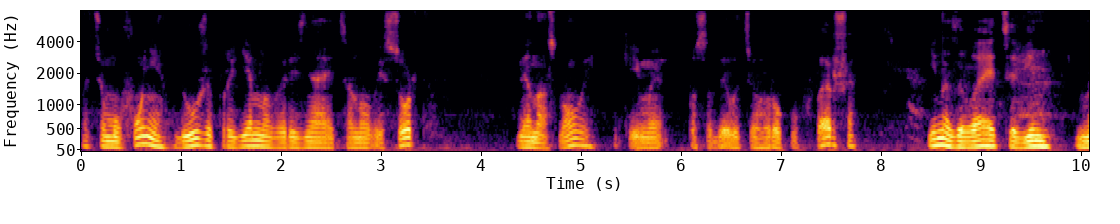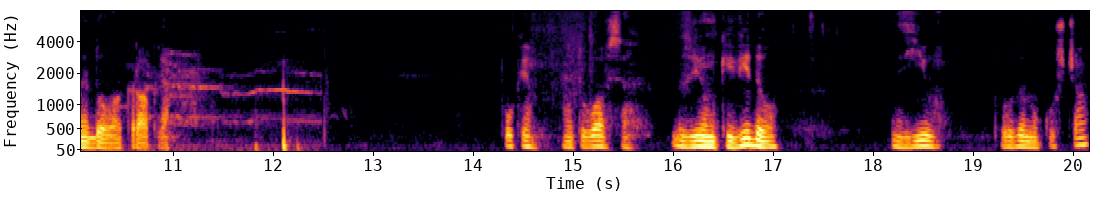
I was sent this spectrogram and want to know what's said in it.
На цьому фоні дуже приємно вирізняється новий сорт. Для нас новий, який ми посадили цього року вперше. І називається він медова крапля. Поки готувався зйомки відео, з'їв половину куща.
